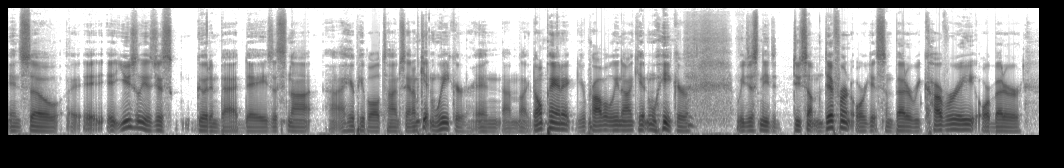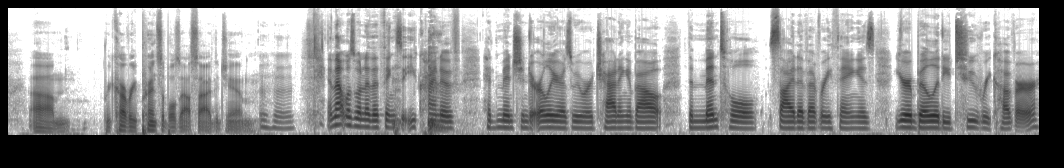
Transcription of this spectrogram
and so it, it usually is just good and bad days. It's not. I hear people all the time saying, "I'm getting weaker," and I'm like, "Don't panic. You're probably not getting weaker. we just need to do something different, or get some better recovery, or better um, recovery principles outside the gym." Mm-hmm. And that was one of the things that you kind of had mentioned earlier as we were chatting about the mental side of everything is your ability to recover.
